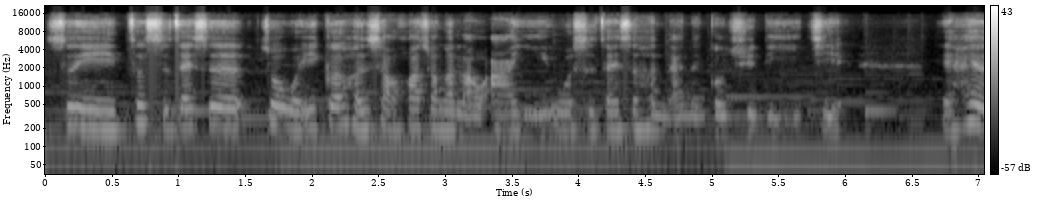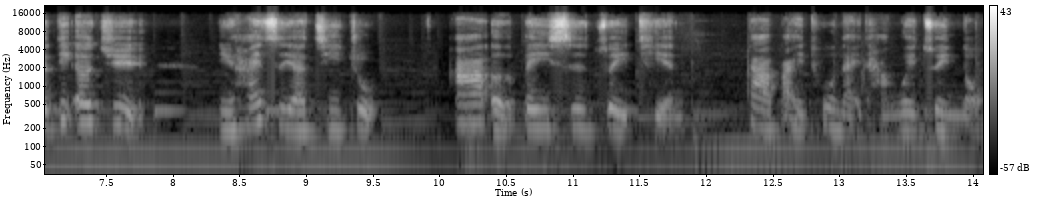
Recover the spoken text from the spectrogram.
所以这实在是作为一个很少化妆的老阿姨，我实在是很难能够去理解。也，还有第二句，女孩子要记住。阿尔卑斯最甜，大白兔奶糖味最浓，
